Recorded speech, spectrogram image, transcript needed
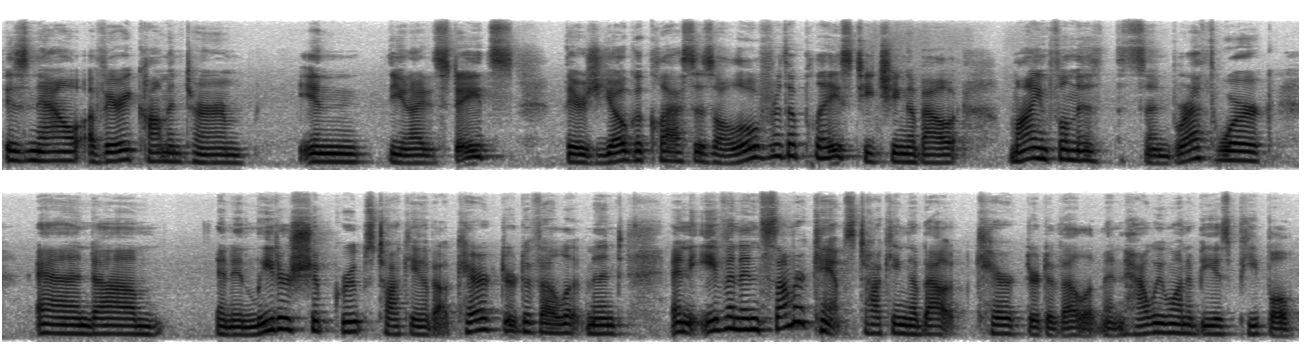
is now a very common term in the United States. There's yoga classes all over the place teaching about mindfulness and breath work, and um, and in leadership groups talking about character development, and even in summer camps talking about character development, how we want to be as people.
